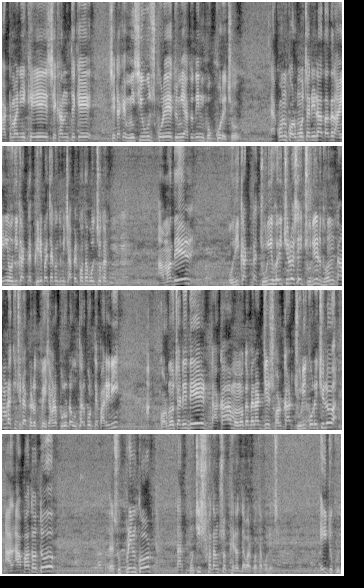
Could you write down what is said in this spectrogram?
কাটমানি খেয়ে সেখান থেকে সেটাকে মিসইউজ করে তুমি এতদিন ভোগ করেছ, এখন কর্মচারীরা তাদের আইনি অধিকারটা ফিরে পাচ্ছে। এখন তুমি চাপের কথা বলছো কেন? আমাদের অধিকারটা চুরি হয়েছিল, সেই চুরির ধনটা আমরা কিছুটা ফেরত পেয়েছি। আমরা পুরোটা উদ্ধার করতে পারিনি। কর্মচারীদের টাকা মমতা ব্যানার্জির সরকার চুরি করেছিল। আপাতত সুপ্রিম কোর্ট তার পঁচিশ শতাংশ ফেরত দেওয়ার কথা বলেছে। এইটুকুই।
